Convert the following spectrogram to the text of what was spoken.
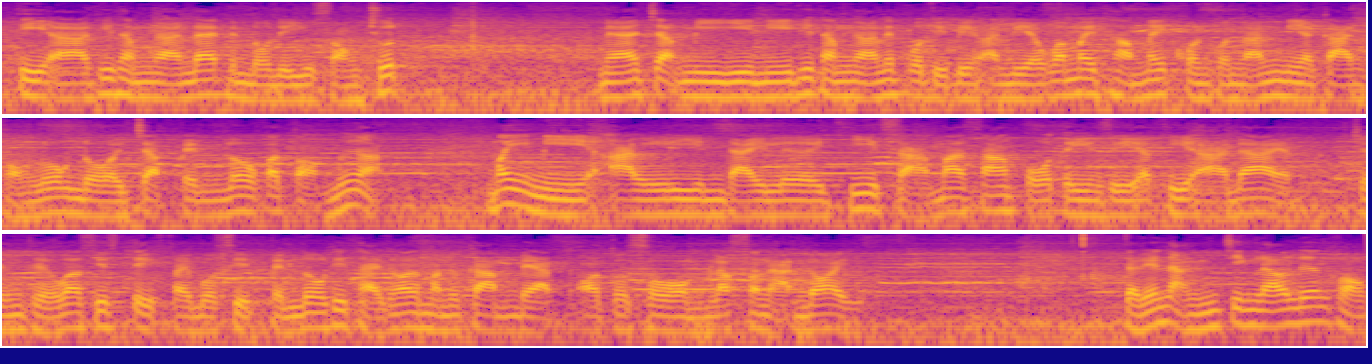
FTR ที่ทำงานได้เป็นปกติอยู่ 2 ชุด แม้จะมียีนนี้ที่ทำงานได้ปกติเพียงอันเดียวก็ไม่ทำให้คนคนนั้นมีอาการของโรคโดย จะเป็นโรคก็ต่อเมื่อ ไม่มีอะลีนใดเลยที่สามารถสร้างโปรตีน CFTR ได้ จึงถือว่าซิสติกไฟโบซิสเป็นโรคที่ถ่ายทอดพันธุกรรมแบบออโตโซมลักษณะด้อย แต่ในหนังจริง ๆ แล้วเรื่องของ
